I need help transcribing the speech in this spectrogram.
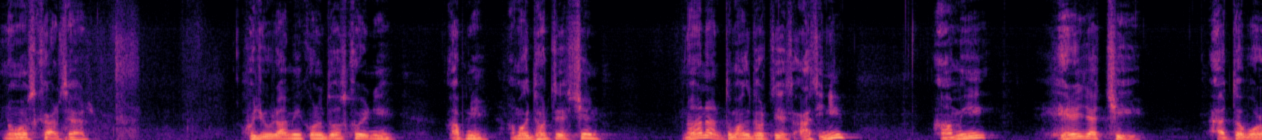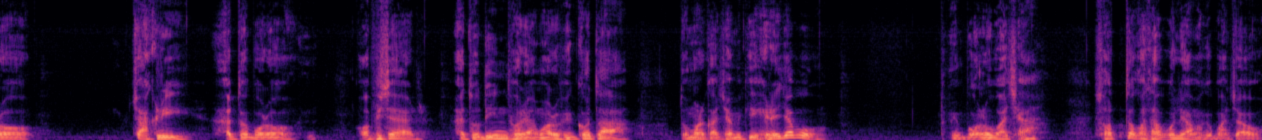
নমস্কার, স্যার। হুজুর, আমি কোনো দোষ করিনি। আপনি আমাকে ধরতে এসছেন? না না, তোমাকে ধরতে আসিনি। আমি হেরে যাচ্ছি। এত বড় চাকরি, এত বড় অফিসার এত দিন ধরে আমার অভিজ্ঞতা তোমার কাছে আমি কি হেরে যাব? তুমি বলো বাছা, সত্য কথা বলে আমাকে বাঁচাও।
